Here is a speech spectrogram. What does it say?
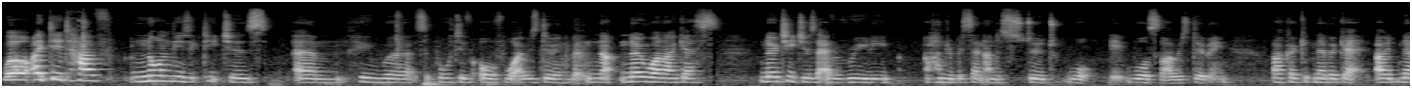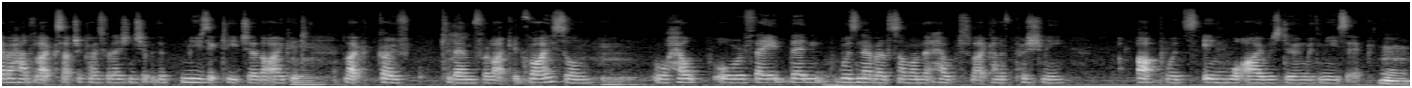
Well, I did have non-music teachers um, who were supportive of what I was doing, but no, no one, I guess, no teachers that ever really 100% understood what it was that I was doing. Like I could never get, I'd never had like such a close relationship with a music teacher that I could Mm, like go f- to them for like advice on mm. or help, or if they then was never someone that helped like kind of push me upwards in what I was doing with music. Mm.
